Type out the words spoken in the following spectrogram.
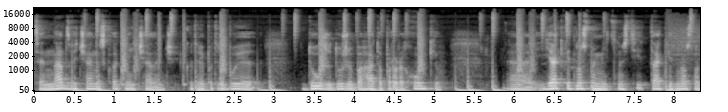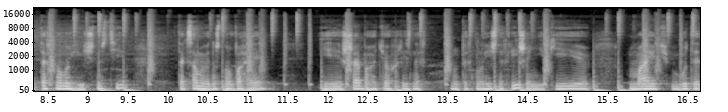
це надзвичайно складний челендж, який потребує дуже-дуже багато прорахунків, е, як відносно міцності, так відносно технологічності, так само відносно ваги і ще багатьох різних ну, технологічних рішень, які мають бути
